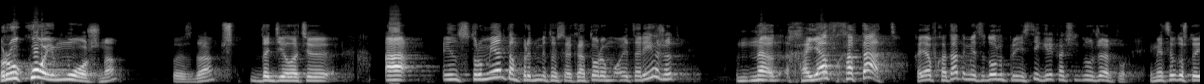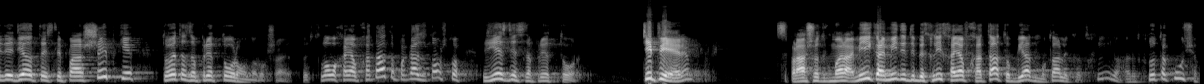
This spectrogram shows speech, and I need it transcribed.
Рукой можно, то есть, да, доделать, э, а инструментом, предмет, то есть, которым это режет, на хаяв хатат. Хаяв хатат имеется должен принести грехочительную жертву. Имеется в виду, что идея делать, если по ошибке, то это запрет Тора он нарушает. То есть слово хаяв хатата показывает о том, что есть здесь запрет Тора. Теперь, спрашивает Гмара, мика миди дебехли хаяв хатат, убьяд мутали катхила. Говорит, кто так учит?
